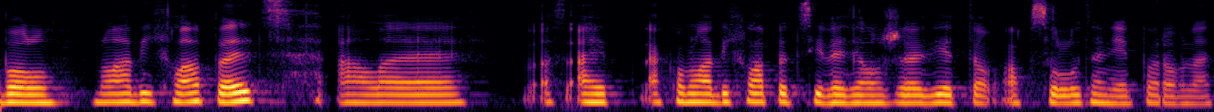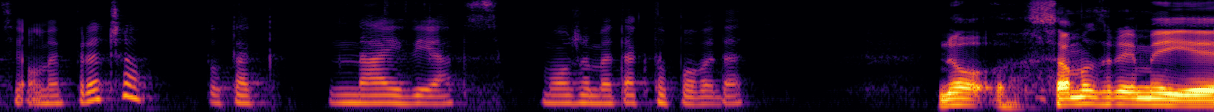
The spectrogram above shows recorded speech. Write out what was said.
bol mladý chlapec, ale aj ako mladý chlapec si vedel, že je to absolútne neporovnateľné. Prečo to tak najviac môžeme takto povedať? No, samozrejme je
